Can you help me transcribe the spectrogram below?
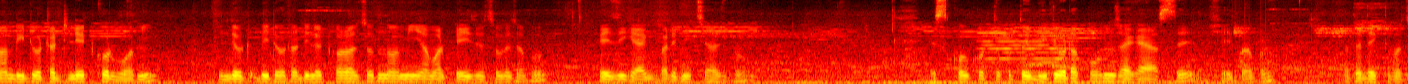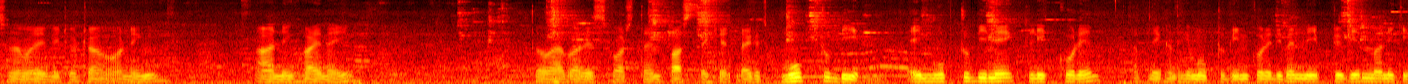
না ভিডিওটা ডিলিট করব আমি। ভিডিওটা ডিলিট করার জন্য আমি আমার পেজে চলে যাব। পেজে গিয়ে একবারে নিচে আসব। স্ক্রল করতে করতে ভিডিওটা কোন জায়গায় আছে সেই ব্যাপার। আপনি দেখতে পাচ্ছেন আমার এই ভিডিওটা আর্নিং আর্নিং হয় নাই। তো অ্যাভারেজ ফার্স্ট টাইম পাঁচ সেকেন্ড মুভ টু বিন এই মুভ টু বিনে ক্লিক করে আপনি এখান থেকে মুভ টু বিন করে দিবেন। মুভ টু বিন মানে কি?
